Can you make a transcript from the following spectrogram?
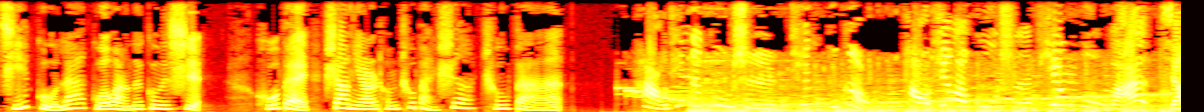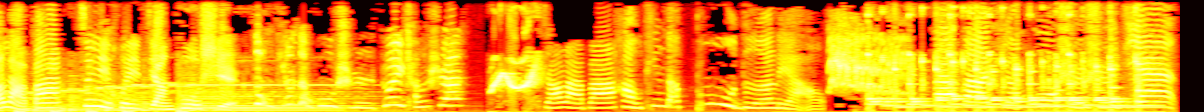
奇古拉国王的故事》，湖北少年儿童出版社出版。好听的故事听不够，好听的故事听不完。小喇叭最会讲故事，动听的故事堆成山。小喇叭好听的不得了。爸爸讲故事时间。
